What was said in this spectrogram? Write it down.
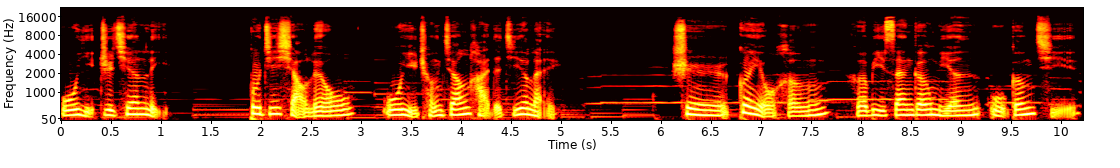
无以至千里。不积小流，无以成江海的积累。是贵有恒，何必三更眠，五更起？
